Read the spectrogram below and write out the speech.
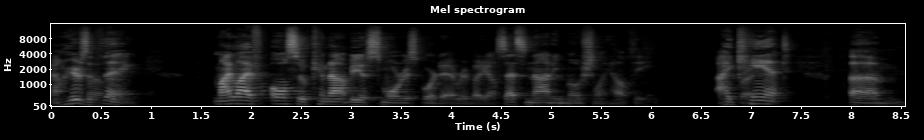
Now, here's the thing my life also cannot be a smorgasbord to everybody else. That's not emotionally healthy. I can't, um,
